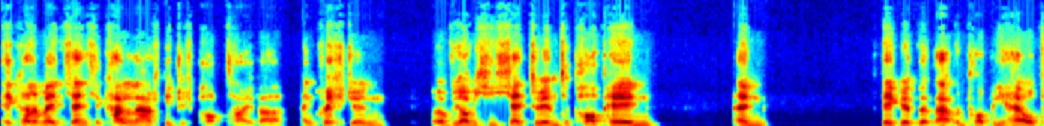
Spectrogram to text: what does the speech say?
it kind of made sense that Kalinowski just popped over, and Christian obviously said to him to pop in, and figured that that would probably help.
